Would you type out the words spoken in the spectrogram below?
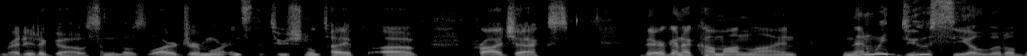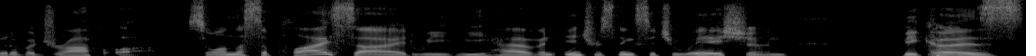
ready to go some of those larger more institutional type of projects. They're going to come online and then we do see a little bit of a drop off so on the supply side, we we have an interesting situation because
